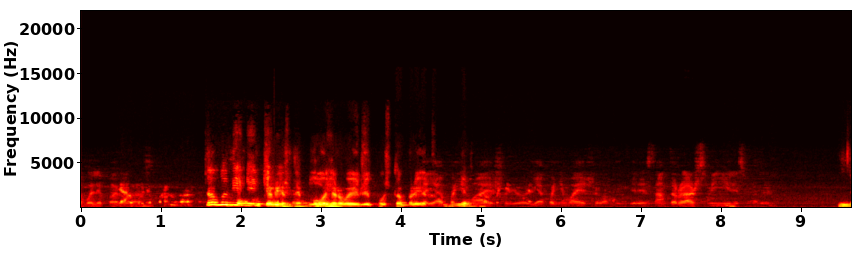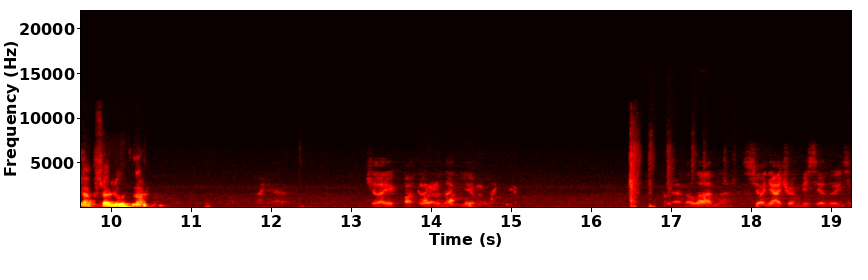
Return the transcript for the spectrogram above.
пару раз. Да вы мне не интересны, блогер вы или просто бред. Да я понимаю, что я понимаю, что вам интересно. Антураж сменили, смотрю. Да, абсолютно. Понятно. Человек похож на Гефу. Да, ну ладно. Сегодня о чем беседуете?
